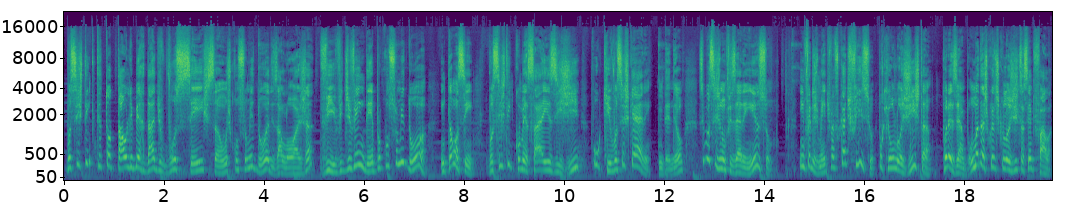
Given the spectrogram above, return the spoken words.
Vocês têm que ter total liberdade. Vocês são os consumidores. A loja vive de vender para o consumidor. Então, assim, vocês têm que começar a exigir o que vocês querem, entendeu? Se vocês não fizerem isso, infelizmente vai ficar difícil. Porque o lojista, por exemplo, uma das coisas que o lojista sempre fala:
